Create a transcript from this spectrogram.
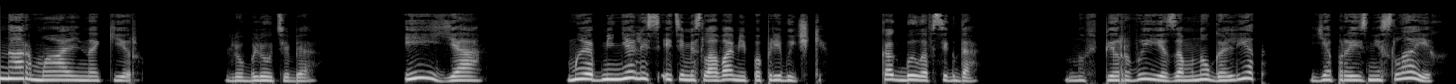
нормально, Кир. Люблю тебя. И я. Мы обменялись этими словами по привычке, как было всегда. Но впервые за много лет я произнесла их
